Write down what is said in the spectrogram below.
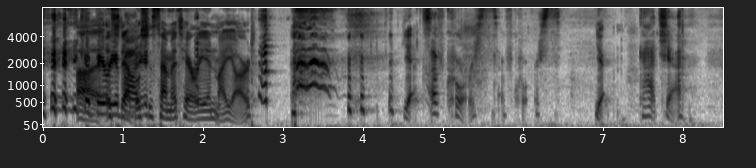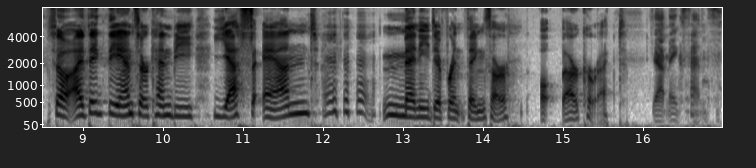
uh, bury a establish a cemetery in my yard. yes. Of course, of course. Yeah. Gotcha. So I think the answer can be yes, and many different things are are correct. That makes sense.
